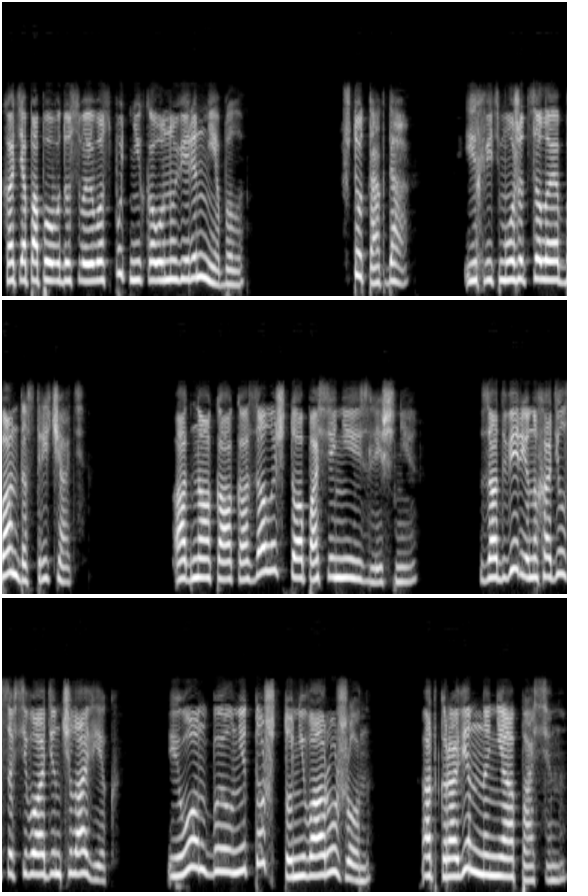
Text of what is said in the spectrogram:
хотя по поводу своего спутника он уверен не был. Что тогда? Их ведь может целая банда встречать. Однако оказалось, что опасения излишни. За дверью находился всего один человек, и он был не то что не вооружен, откровенно не опасен.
